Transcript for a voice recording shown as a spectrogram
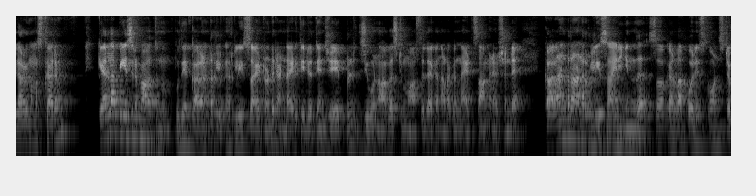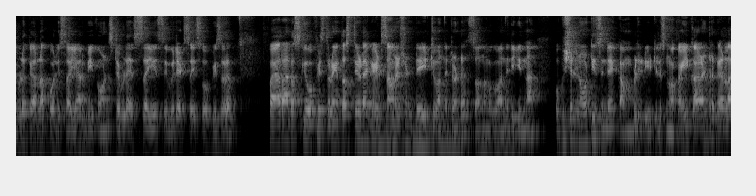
എല്ലാവർക്കും നമസ്കാരം. കേരള പി എസ് ഭാഗത്തു നിന്നും പുതിയ കലണ്ടർ റിലീസ് ആയിട്ടുണ്ട് രണ്ടായിരത്തി ഇരുപത്തി അഞ്ച് ഏപ്രിൽ ജൂൺ ഓഗസ്റ്റ് മാസത്തിലൊക്കെ നടക്കുന്ന എക്സാമിനേഷന്റെ കലണ്ടറാണ് റിലീസ് ആയിരിക്കുന്നത് so Kerala police constable Kerala police I R B constable S I civil excise officer fire and rescue office തുടങ്ങിയ തസ്തിയുടെയൊക്കെ എക്സാമിനേഷൻ ഡേറ്റ് വന്നിട്ടുണ്ട്. സോ നമുക്ക് വന്നിരിക്കുന്ന ഒഫീഷ്യൽ നോട്ടീസിന്റെ കംപ്ലീറ്റ് ഡീറ്റെയിൽസ് നോക്കാം. ഈ കലണ്ടർ കേരള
